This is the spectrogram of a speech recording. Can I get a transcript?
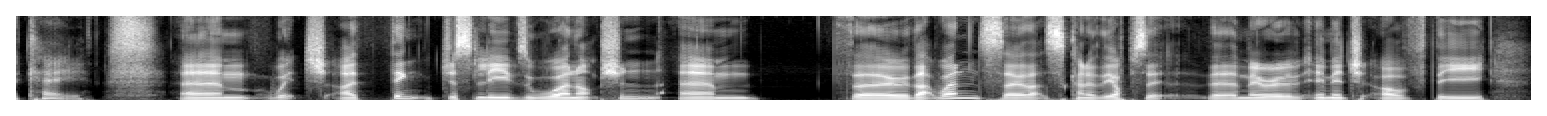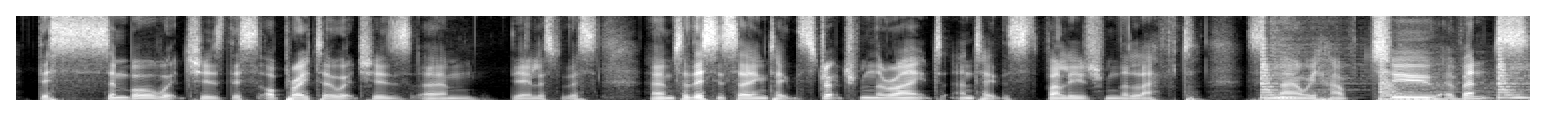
Okay, um, which I think just leaves one option. Um, so that one, so that's kind of the opposite, the mirror image of the this symbol, which is this operator, which is um, the list for this. Um, so this is saying take the structure from the right and take the values from the left. So now we have two events.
